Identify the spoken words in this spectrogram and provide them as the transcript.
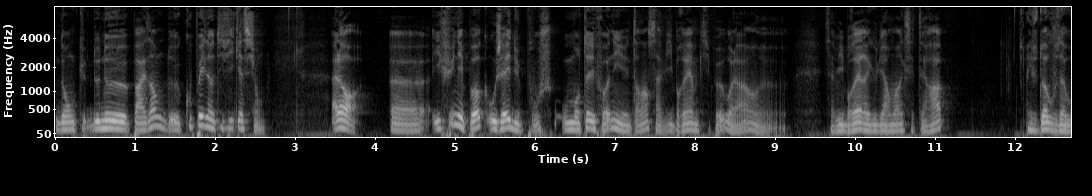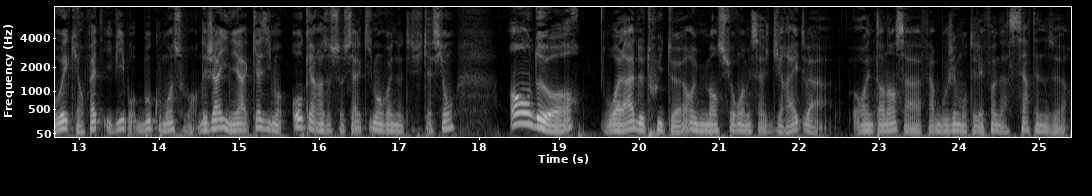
donc de ne par exemple de couper les notifications. Alors euh, il fut une époque où j'avais du push, où mon téléphone il a tendance à vibrer un petit peu, voilà. Euh, ça vibrait régulièrement, etc. Et je dois vous avouer qu'en fait, il vibre beaucoup moins souvent. Déjà, il n'y a quasiment aucun réseau social qui m'envoie une notification en dehors, voilà, de Twitter, une mention, un message direct, bah, aura une tendance à faire bouger mon téléphone à certaines heures.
